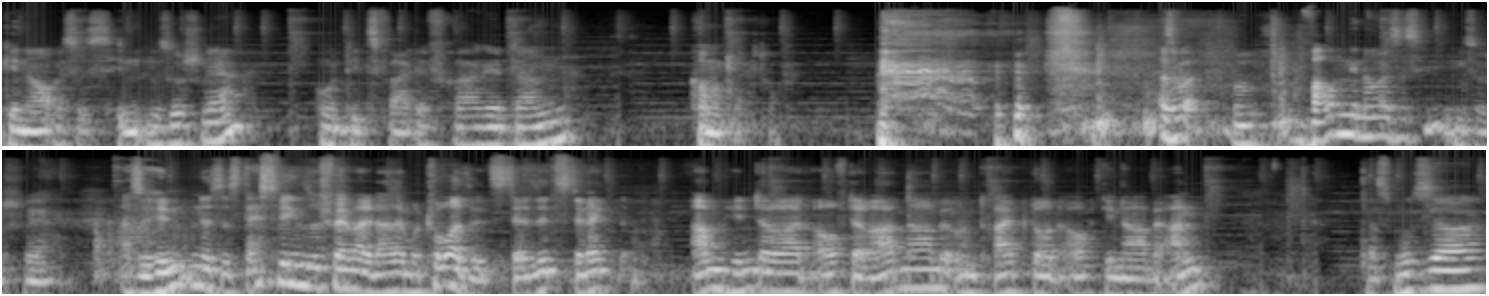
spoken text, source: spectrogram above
genau ist es hinten so schwer? Und die zweite Frage dann, kommen wir gleich drauf. also warum genau ist es hinten so schwer? Also hinten ist es deswegen so schwer, weil da der Motor sitzt. Der sitzt direkt am Hinterrad auf der Radnabe und treibt dort auch die Narbe an. Das muss ja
